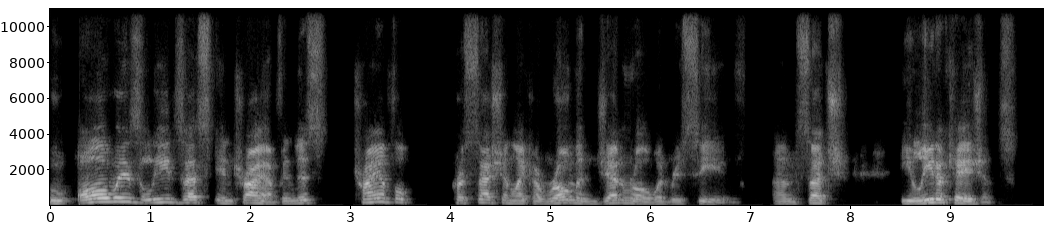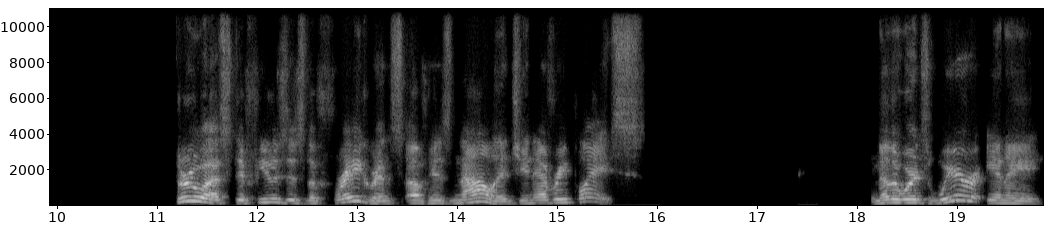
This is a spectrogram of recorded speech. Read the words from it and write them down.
who always leads us in triumph, in this triumphal procession like a Roman general would receive on such elite occasions. Through us diffuses the fragrance of his knowledge in every place. In other words, we're in a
